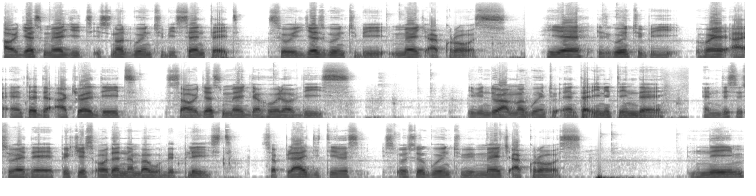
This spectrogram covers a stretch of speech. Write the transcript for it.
I'll just merge it. It's not going to be centered. So it's just going to be merge across. Here is going to be where I enter the actual date. So I'll just merge the whole of this even though I'm not going to enter anything there and this is where the purchase order number will be placed. Supply details is also going to be merged across. Name,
